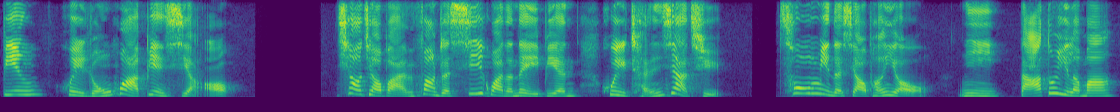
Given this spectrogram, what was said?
冰会融化变小，跷跷板放着西瓜的那一边会沉下去。聪明的小朋友，你答对了吗？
